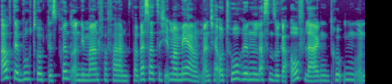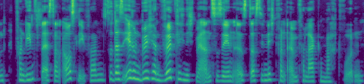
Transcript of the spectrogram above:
Auch der Buchdruck des Print-on-Demand-Verfahren verbessert sich immer mehr und manche Autorinnen lassen sogar Auflagen drucken und von Dienstleistern ausliefern, sodass ihren Büchern wirklich nicht mehr anzusehen ist, dass sie nicht von einem Verlag gemacht wurden.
